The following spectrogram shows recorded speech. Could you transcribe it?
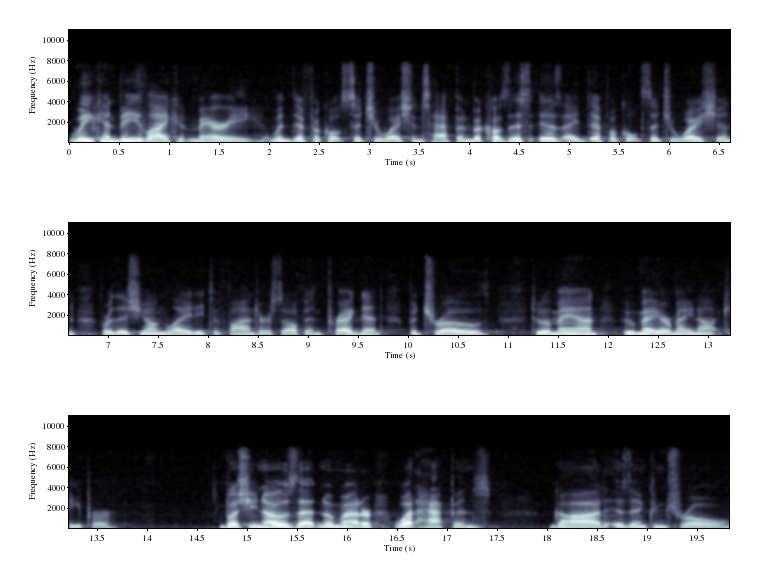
We can be like Mary when difficult situations happen because this is a difficult situation for this young lady to find herself in, pregnant, betrothed to a man who may or may not keep her. But she knows that no matter what happens, God is in control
